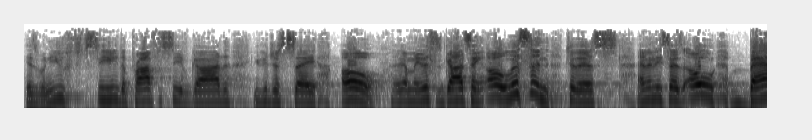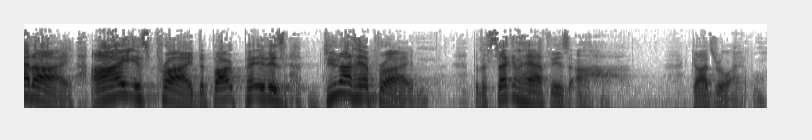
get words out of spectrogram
is when you see the prophecy of God, you could just say, oh, I mean, this is God saying, oh, listen to this. And then he says, oh, bad eye. Eye is pride. The, it is, do not have pride. But the second half is, ah, God's reliable.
